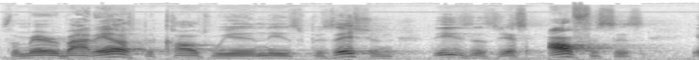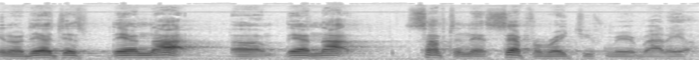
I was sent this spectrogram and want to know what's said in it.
from everybody else because we're in these positions. These are just offices. You know, they're just they're not um, they're not something that separates you from everybody else.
